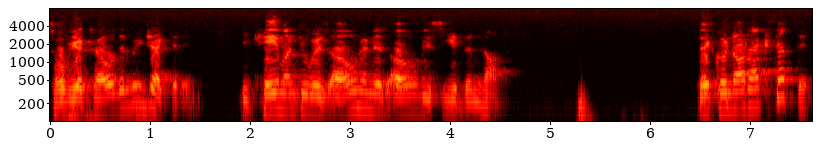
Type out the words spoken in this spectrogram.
So we are told they rejected him. He came unto his own, and his own received him not. They could not accept it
